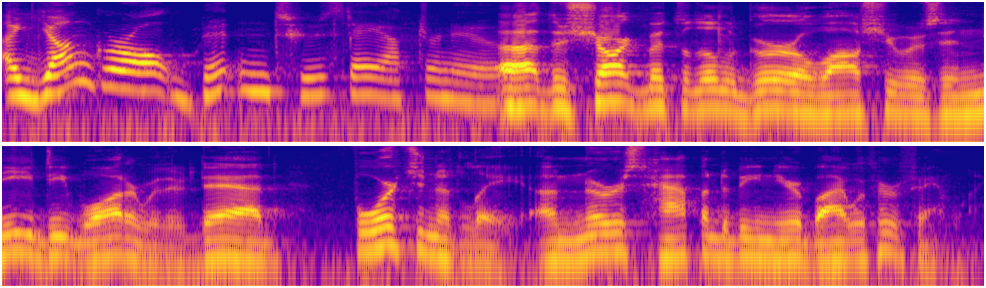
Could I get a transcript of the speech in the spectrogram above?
A young girl bitten Tuesday afternoon. Uh, the shark bit the little girl while she was in knee deep water with her dad. Fortunately, a nurse happened to be nearby with her family.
